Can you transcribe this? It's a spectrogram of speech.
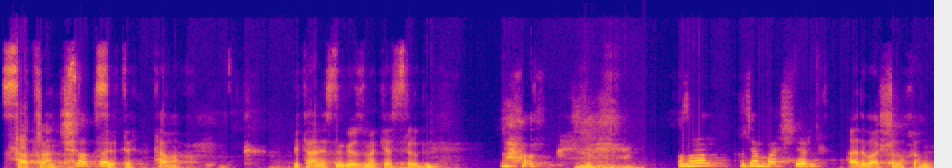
Satranç, Satranç. seti. Tamam. Bir tanesini gözüme kestirdim. O zaman hocam başlıyorum. Hadi başla bakalım.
